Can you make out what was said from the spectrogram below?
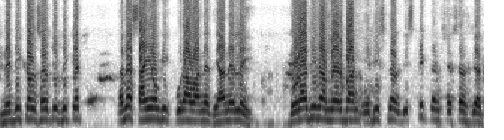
મેડિકલ સર્ટિફિકેટ અને સાંયોગિક પુરાવાને ધ્યાને લઈ ધોરાજીના મહેરબાન એડિશનલ ડિસ્ટ્રિક્ટ એન્ડ સેશન્સ જજ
